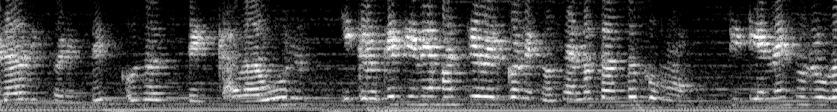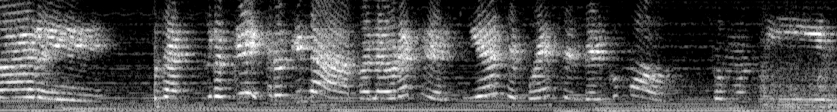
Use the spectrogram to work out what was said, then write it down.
diferentes cosas de cada uno. Y creo que tiene más que ver con eso, o sea, no tanto como si tienes un lugar, eh, o sea, creo que, creo que la palabra jerarquía se puede entender como, como si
